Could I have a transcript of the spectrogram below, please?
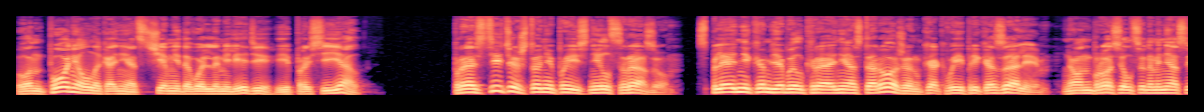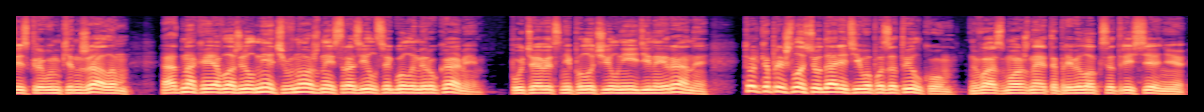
Он понял, наконец, чем недовольна Миледи, и просиял. «Простите, что не пояснил сразу. С пленником я был крайне осторожен, как вы и приказали. Он бросился на меня с искровым кинжалом, однако я вложил меч в ножны и сразился голыми руками. Путевец не получил ни единой раны, только пришлось ударить его по затылку. Возможно, это привело к сотрясению.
